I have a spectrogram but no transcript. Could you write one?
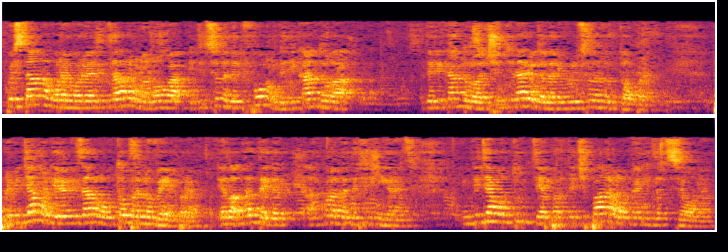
Quest'anno vorremmo realizzare una nuova edizione del forum dedicandolo al centenario della rivoluzione d'ottobre. Prevediamo di realizzarlo ottobre-novembre e la data è ancora da definire. Invitiamo tutti a partecipare all'organizzazione.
